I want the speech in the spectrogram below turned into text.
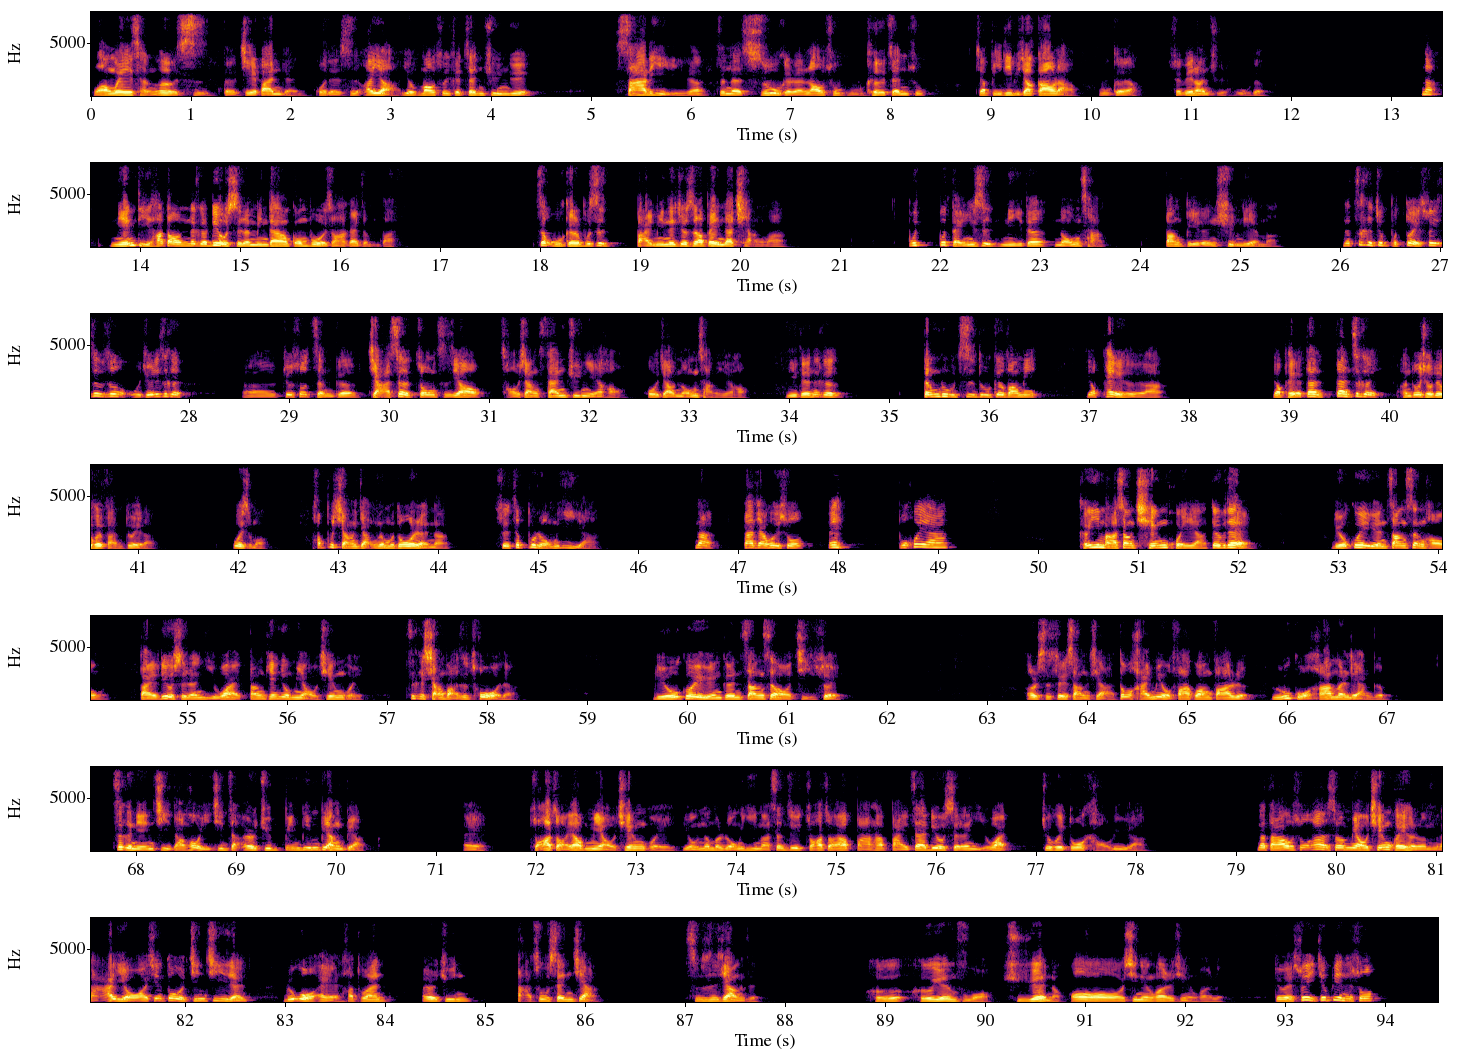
王威成二世的接班人，或者是哎呀，又冒出一个曾俊岳，沙粒里的真的十五个人捞出五颗珍珠，这比例比较高了，五个啊，随便乱举了五个。那年底他到那个六十人名单要公布的时候，他该怎么办？这五个不是摆明的就是要被人家抢吗？不不等于是你的农场帮别人训练吗？那这个就不对。所以这个时候，我觉得这个呃，就是说整个假设宗旨要朝向三军也好，或叫农场也好，你的那个登录制度各方面要配合啊，要配合。但但这个很多球队会反对了，为什么？他不想养那么多人呢，所以这不容易啊。那大家会说，哎，不会啊，可以马上迁回啊，对不对？刘桂元、张胜豪摆六十人以外，当天就秒迁回，这个想法是错的。刘桂元跟张胜豪几岁？二十岁上下，都还没有发光发热。如果他们两个这个年纪，然后已经在二军冰冰冰冰，哎。爪爪要秒迁回，有那么容易吗？甚至于爪爪要把它摆在六十人以外，就会多考虑啊。那大家会说啊，什么秒迁回很哪有啊？现在都有经纪人，如果哎他突然二军打出身价，是不是这样子？何何元甫哦，许愿哦哦，哦，新年快乐，新年快乐，对不对？所以就变成说，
